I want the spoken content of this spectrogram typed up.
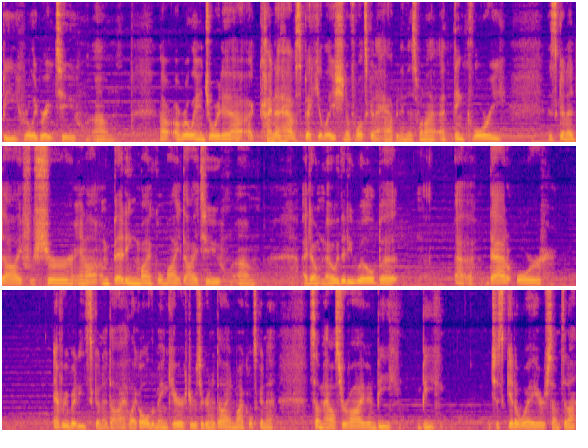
be really great too. Um, I, I, really enjoyed it. I, I kind of have speculation of what's going to happen in this one. I, I think Laurie is gonna die for sure, and I, am betting Michael might die too. Um, I don't know that he will, but uh, that or everybody's gonna die. Like all the main characters are gonna die, and Michael's gonna somehow survive and be be just get away or something. I,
